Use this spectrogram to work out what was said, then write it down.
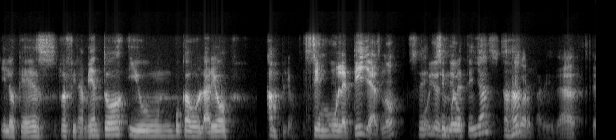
y lo que es refinamiento y un vocabulario amplio. Sin muletillas, ¿no? Sí, sin muletillas. Ajá. Qué barbaridad, sí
